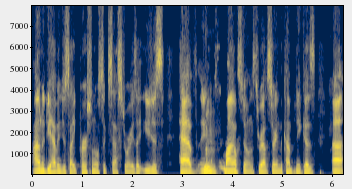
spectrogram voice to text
I don't know, do you have any just like personal success stories that you just have you know, milestones throughout starting the company? Because uh,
